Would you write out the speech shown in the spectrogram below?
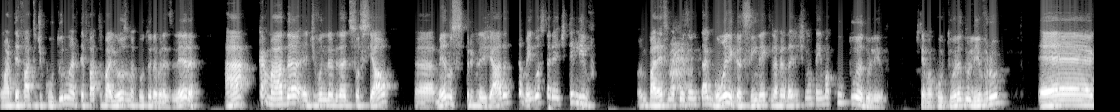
um artefato de cultura, um artefato valioso na cultura brasileira, a camada de vulnerabilidade social, uh, menos privilegiada, também gostaria de ter livro. Me parece uma coisa antagônica, assim, né? Que na verdade a gente não tem uma cultura do livro. A gente tem uma cultura do livro é,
